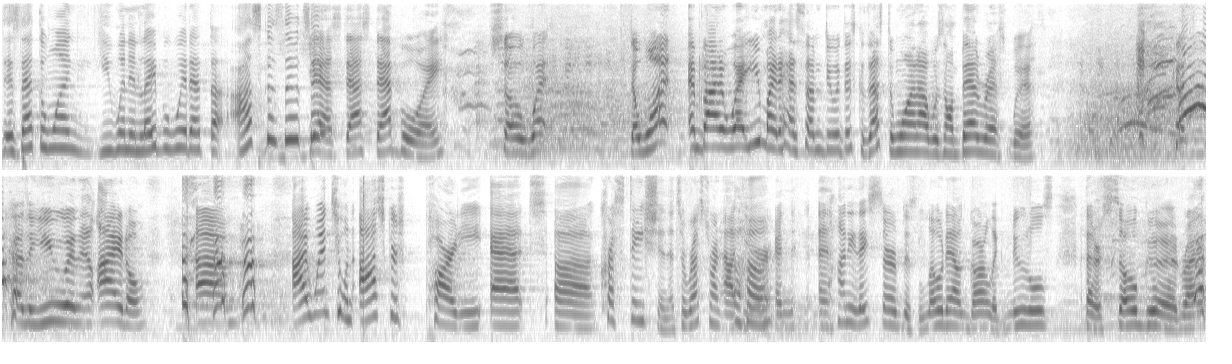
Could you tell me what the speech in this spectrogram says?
is that the one you went in labor with at the Oscars? Yes, that's that boy. So, what, the one, and by the way, you might have had something to do with this, because that's the one I was on bed rest with. Because of you and Idol. Um, I went to an Oscars party at uh, Crustacean. It's a restaurant out here. And, and honey, they serve this low down garlic noodles that are so good, right?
